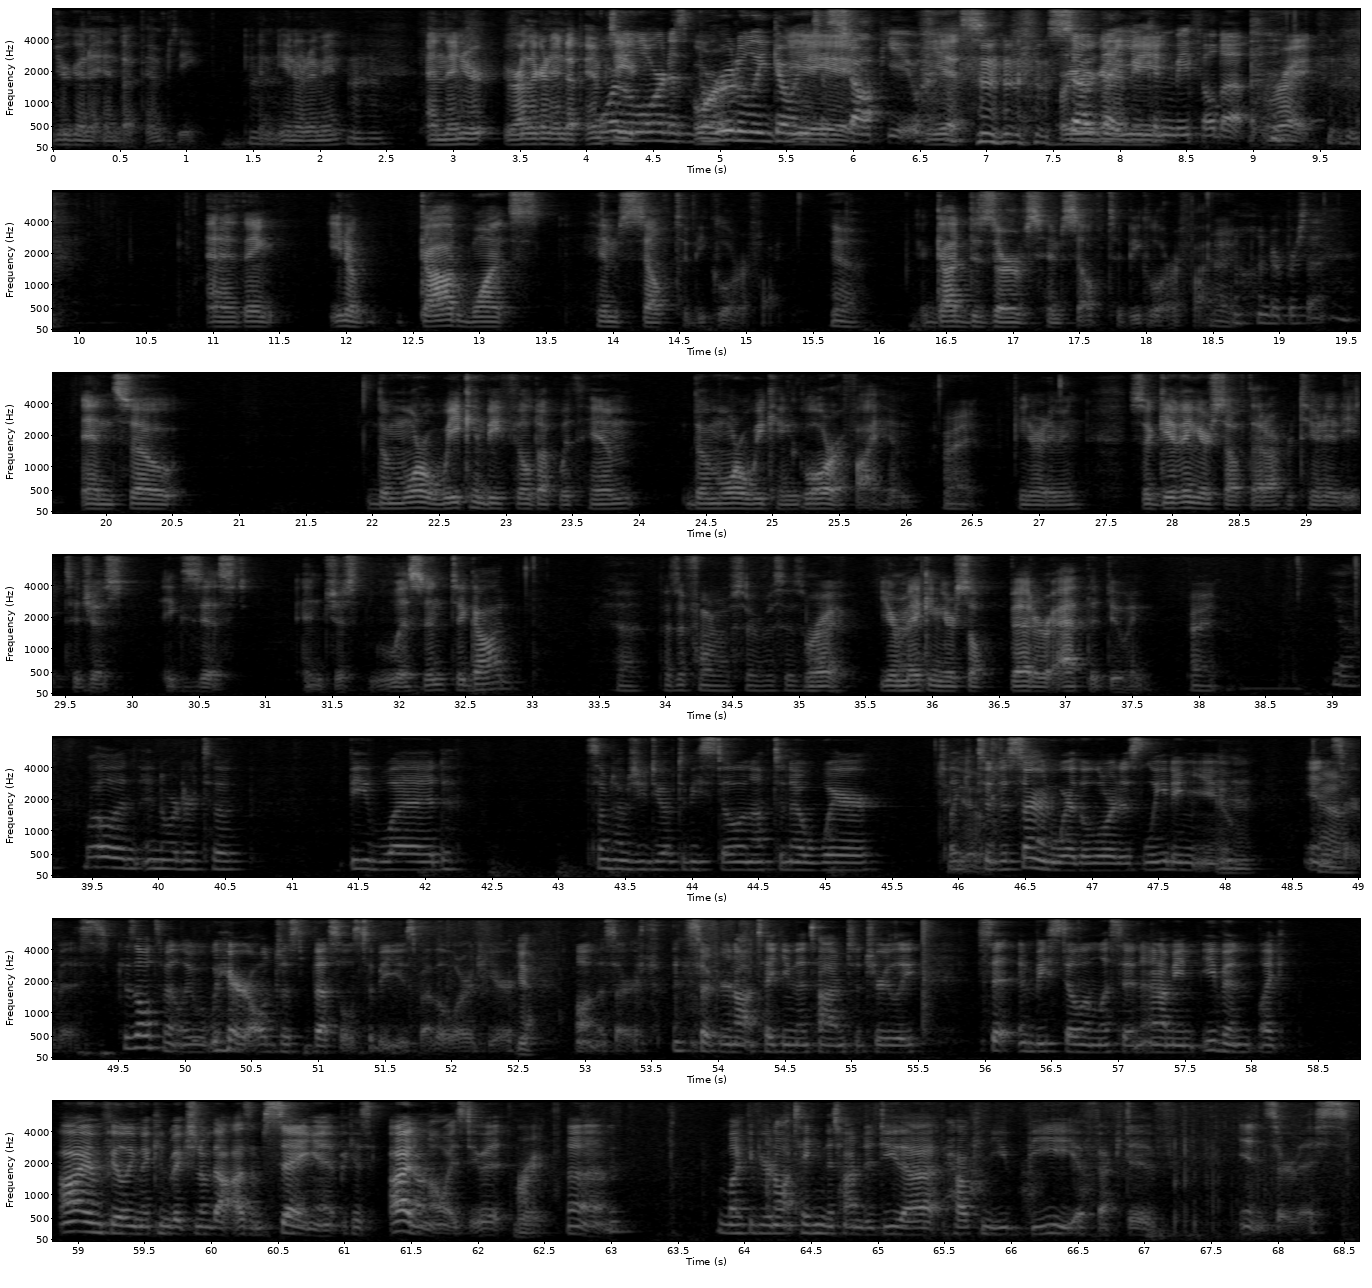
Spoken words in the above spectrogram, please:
you're gonna end up empty. And, you know what i mean? Mm-hmm. And then you're you're either gonna end up empty, or the Lord is or- brutally going yeah, to yeah. stop you yes so you're gonna that you can be filled up. right and i think you know god wants himself to be glorified yeah. god deserves himself to be glorified hundred percent. and so the more we can be filled up with him the more we can glorify him Right. you know what i mean so giving yourself that opportunity to just exist and just listen to god Yeah. That's a form of service as well. right you're Right. making yourself better at the doing Right. Yeah. Well, in, in order to be led, sometimes you do have to be still enough to know where, to like, give. to discern where the Lord is leading you Mhm. in Yeah. service. Because ultimately, we are all just vessels to be used by the Lord here Yeah. on this earth. And so, if you're not taking the time to truly sit and be still and listen, and I mean, even like, I am feeling the conviction of that as I'm saying it because I don't always do it. right Um, like if you're not taking the time to do that, how can you be effective in service?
